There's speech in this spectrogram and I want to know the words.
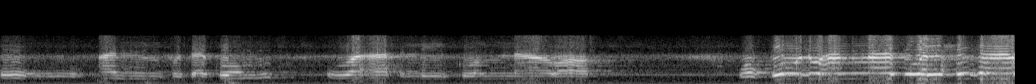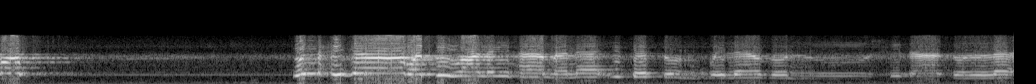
قوا أنفسكم وأهليكم نارا. وقودها الناس والحجارة والحجارة عليها ملائكة غلاظ شداد لا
